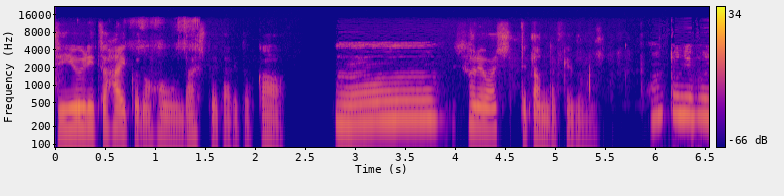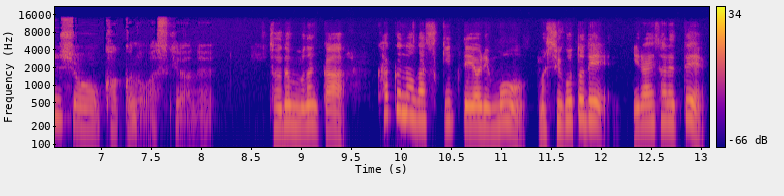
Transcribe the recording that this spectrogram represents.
自由律俳句の本を出してたりとかうーん。それは知ってたんだけど本当に文章を書くのが好きだね。そうでもなんか書くのが好きってよりも、まあ、仕事で依頼されて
